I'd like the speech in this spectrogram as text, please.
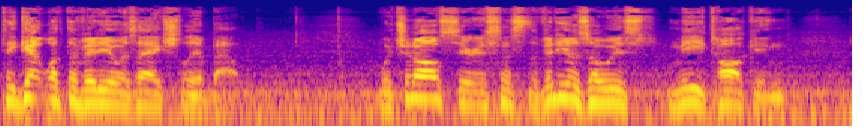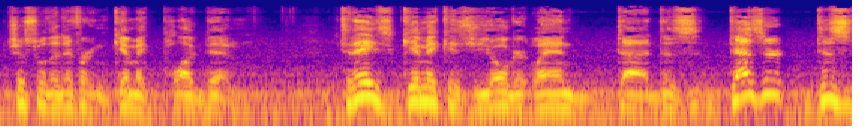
to get what the video is actually about. Which in all seriousness, the video is always me talking, just with a different gimmick plugged in. Today's gimmick is Yogurtland. Uh, des desert, des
